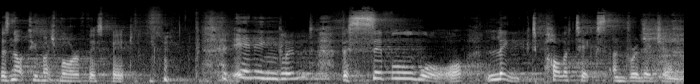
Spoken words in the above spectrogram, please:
There's not too much more of this bit. in England, the Civil War linked politics and religion.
